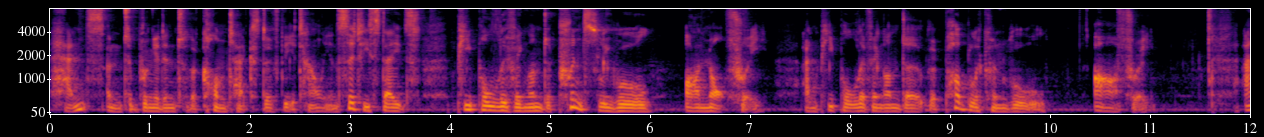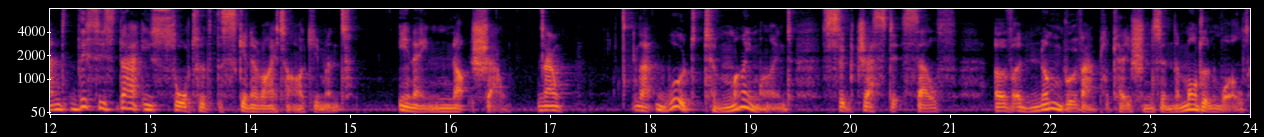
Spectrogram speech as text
Hence, and to bring it into the context of the Italian city states, people living under princely rule are not free, and people living under republican rule are free. And this is that is sort of the Skinnerite argument in a nutshell. Now, that would, to my mind, suggest itself of a number of applications in the modern world.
